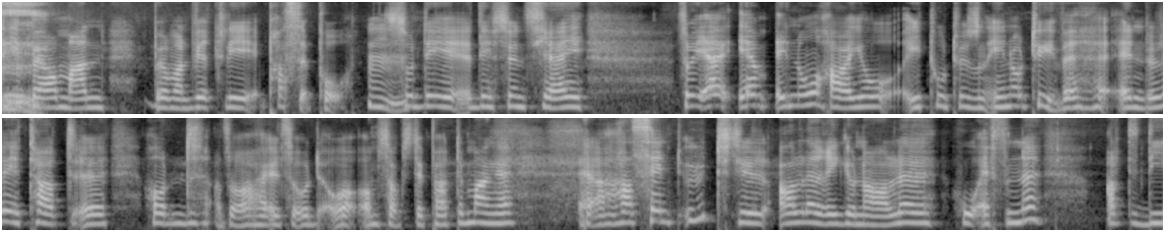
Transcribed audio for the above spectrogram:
det bør man, bør man, virkelig passe på. Mm. Så det, det syns jeg så jeg, jeg, nå har jo i 2021 endelig tatt eh, HOD, altså Helse- og omsorgsdepartementet, eh, har sendt ut til alle regionale HF-ene at de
